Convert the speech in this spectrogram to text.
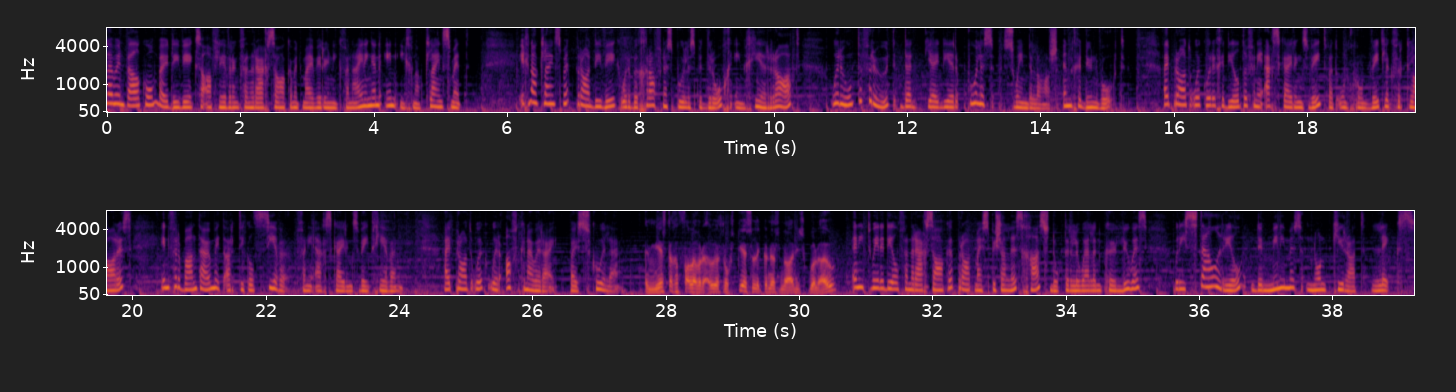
Hallo en welkom by die week se aflewering van Regsake met my Veronique van Heiningen en Ignas Kleinsmid. Ignas Kleinsmid praat die week oor begrafnispolisbedrog en gee raad oor hoe om te verhoed dat jy deur polisswendelaars ingedoen word. Hy praat ook oor 'n gedeelte van die egskeidingswet wat ongrondwettig verklaar is en verband hou met artikel 7 van die egskeidingswetgewing. Hy praat ook oor afknouery by skole. In meeste gevalle waar ouers nog steeds hulle kinders na die skool hou. In die tweede deel van regsaake praat my spesialis gas, Dr. Llewellyn Kerr-Lewis, oor die stelreël de minimis non curat lex.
